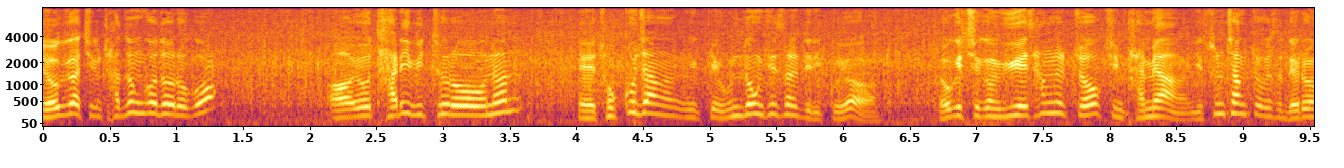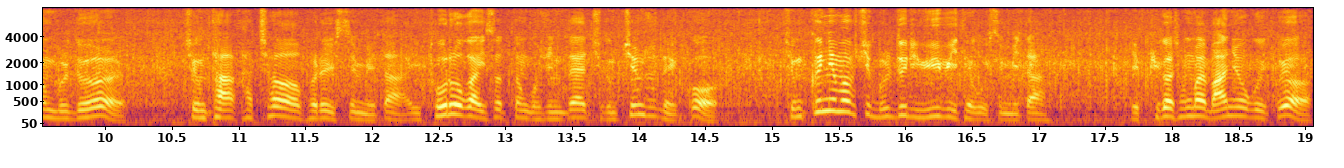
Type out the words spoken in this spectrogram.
여기가 지금 자전거 도로고 어, 요 다리 밑으로는 예, 족구장 이렇게 운동 시설들이 있고요. 여기 지금 위에 상류 쪽 지금 담양 이 순창 쪽에서 내려온 물들 지금 다 갇혀 버려 있습니다. 이 도로가 있었던 곳인데 지금 침수돼 있고 지금 끊임없이 물들이 유입이 되고 있습니다. 예, 비가 정말 많이 오고 있고요.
